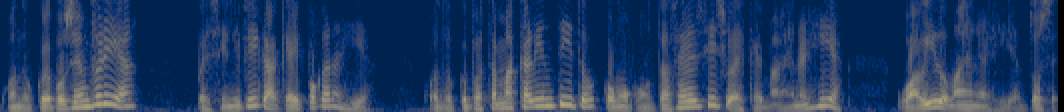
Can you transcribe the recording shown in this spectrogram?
Cuando el cuerpo se enfría, pues significa que hay poca energía. Cuando el cuerpo está más calientito, como cuando estás ejercicio, es que hay más energía o ha habido más energía. Entonces,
